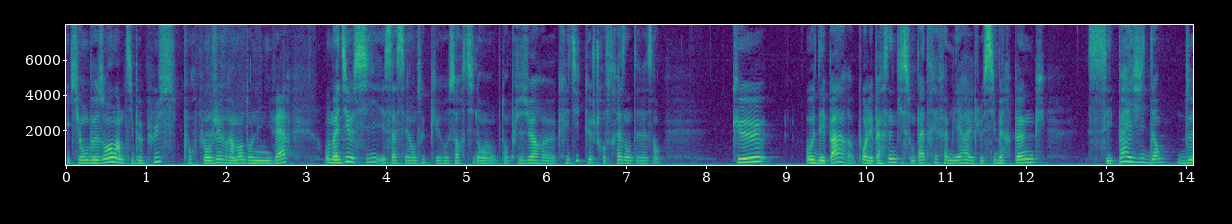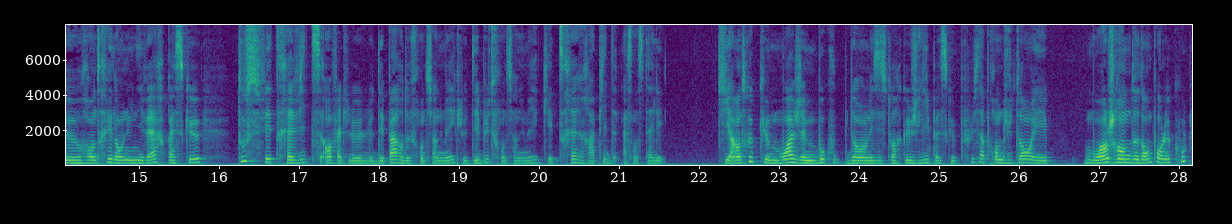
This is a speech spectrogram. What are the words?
et qui ont besoin d'un petit peu plus pour plonger vraiment dans l'univers. On m'a dit aussi, et ça c'est un truc qui est ressorti dans, plusieurs euh, critiques que je trouve très intéressant, que au départ, pour les personnes qui sont pas très familières avec le cyberpunk, c'est pas évident de rentrer dans l'univers parce que tout se fait très vite. En fait, le, départ de Frontières numériques, le début de Frontières numériques est très rapide à s'installer qui est un truc que moi j'aime beaucoup dans les histoires que je lis parce que plus ça prend du temps et moins je rentre dedans pour le coup.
